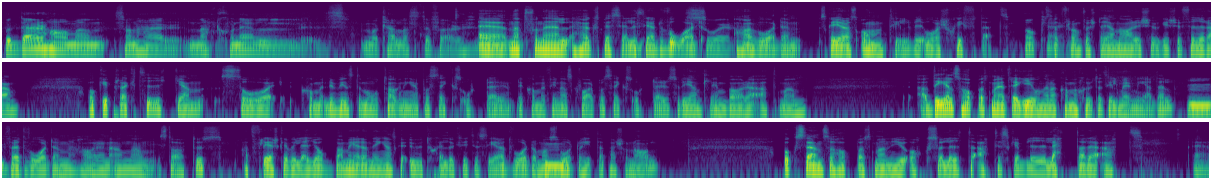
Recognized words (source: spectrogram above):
Och där har man sån här nationell, vad kallas det för? Eh, nationell högspecialiserad vård har vården, ska göras om till vid årsskiftet. Okay. Så att från 1 januari 2024. Och i praktiken så kommer, nu finns det mottagningar på sex orter. Det kommer finnas kvar på sex orter så det är egentligen bara att man dels hoppas man att regionerna kommer skjuta till mer medel mm. för att vården har en annan status. Att fler ska vilja jobba med den. Det är en ganska utskälld och kritiserad vård. De har mm. svårt att hitta personal. Och sen så hoppas man ju också lite att det ska bli lättare att eh,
